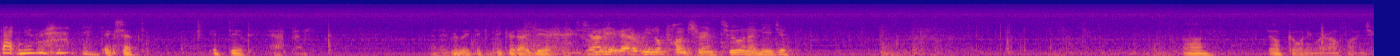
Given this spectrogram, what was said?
that never happened. Except it did happen. And I really think it'd be a good idea if we... Johnny, I got a renal puncture in two, and I need you. Um, don't go anywhere. I'll find you.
